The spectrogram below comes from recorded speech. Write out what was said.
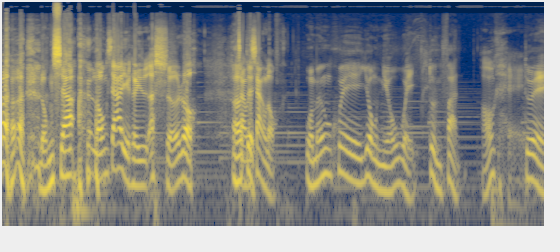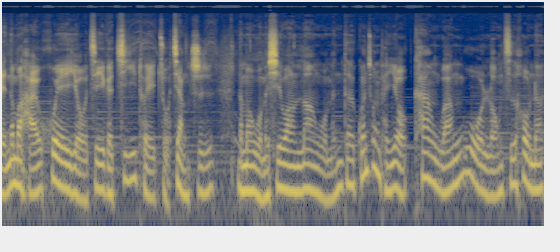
龙虾，龙虾也可以啊。蛇肉，长得像龙。我们会用牛尾炖饭。OK，对，那么还会有这个鸡腿佐酱汁。那么我们希望让我们的观众朋友看完《卧龙》之后呢，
